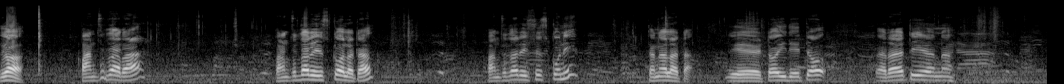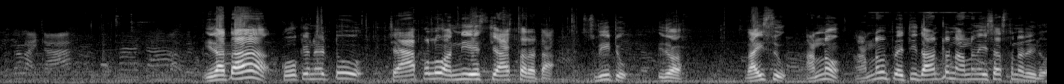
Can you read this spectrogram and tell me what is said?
ఇదిగో పంచదార. పంచదార వేసుకోవాలట. పంచదార వేసేసుకొని తినాలట. ఏటో ఇదేటో వెరైటీ అన్న. ఇదట కోకోనట్ చేపలు అన్నీ వేసి చేస్తారట. స్వీటు. ఇదో రైసు అన్నం. అన్నం ప్రతి దాంట్లో అన్నం వేసేస్తున్నారు వీళ్ళు.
